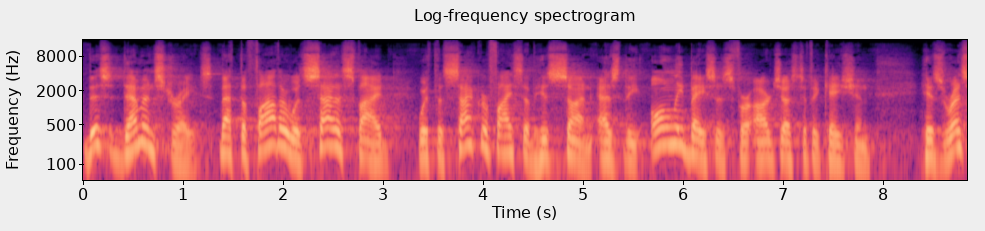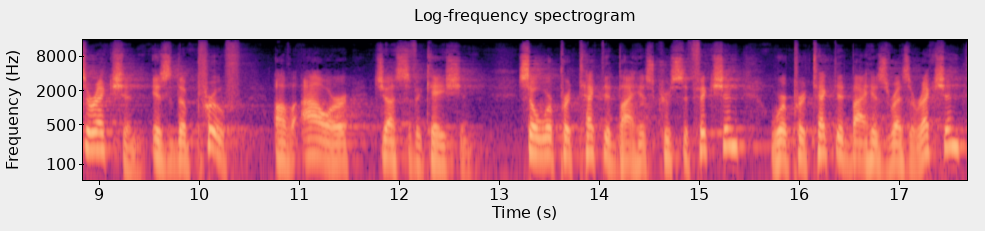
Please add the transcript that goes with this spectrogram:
This demonstrates that the Father was satisfied with the sacrifice of his Son as the only basis for our justification. His resurrection is the proof of our justification. So we're protected by his crucifixion, we're protected by his resurrection.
